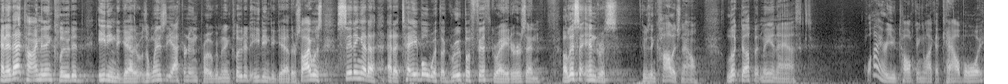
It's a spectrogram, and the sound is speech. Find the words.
And at that time, it included eating together. It was a Wednesday afternoon program. It included eating together. So I was sitting at a, at a table with a group of fifth graders, and Alyssa Indris, who's in college now, looked up at me and asked, Why are you talking like a cowboy?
